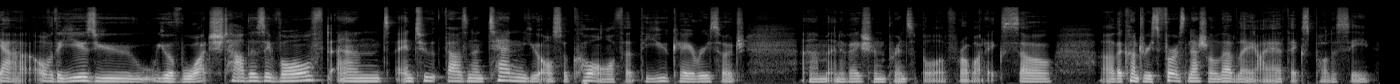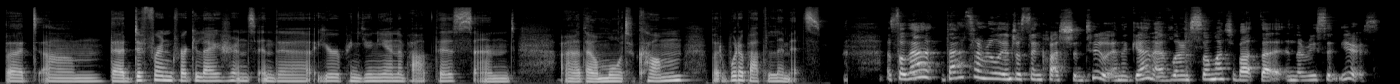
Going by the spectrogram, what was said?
yeah, over the years you you have watched how this evolved, and in 2010 you also co-authored the UK research um, innovation principle of robotics. So. Uh, the country's first national level AI ethics policy. But um, there are different regulations in the European Union about this, and uh, there are more to come. But what about the limits? So that that's a really interesting question too. And again, I've learned so much about that in the recent years.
